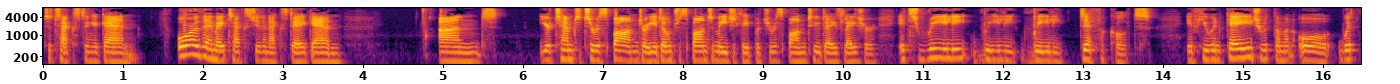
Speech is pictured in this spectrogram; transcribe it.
to texting again or they may text you the next day again and you're tempted to respond or you don't respond immediately, but you respond two days later. It's really, really, really difficult if you engage with them at all, with,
